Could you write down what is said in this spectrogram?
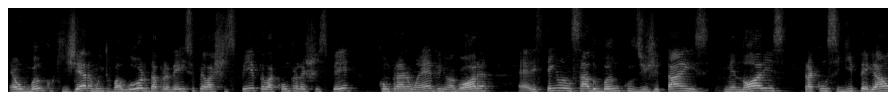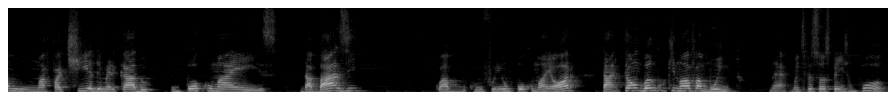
é um banco que gera muito valor, dá para ver isso pela XP, pela compra da XP, compraram Avenue agora, é, eles têm lançado bancos digitais menores para conseguir pegar uma fatia de mercado um pouco mais da base, com, a, com um funil um pouco maior, tá? Então é um banco que inova muito, né? Muitas pessoas pensam, pô,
